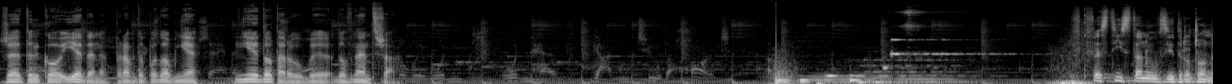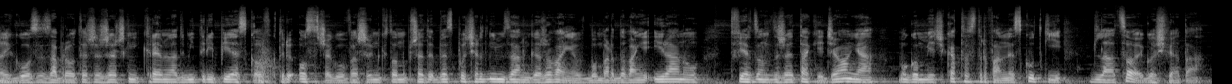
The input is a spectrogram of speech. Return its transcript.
że tylko jeden prawdopodobnie nie dotarłby do wnętrza. kwestii Stanów Zjednoczonych głos zabrał też rzecznik Kremla Dmitrij Pieskow, który ostrzegł Waszyngton przed bezpośrednim zaangażowaniem w bombardowanie Iranu, twierdząc, że takie działania mogą mieć katastrofalne skutki dla całego świata.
